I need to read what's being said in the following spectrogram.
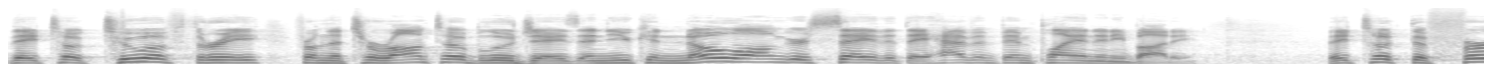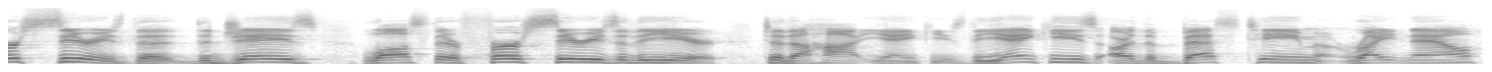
They took two of three from the Toronto Blue Jays, and you can no longer say that they haven't been playing anybody. They took the first series. The, the Jays lost their first series of the year to the hot Yankees. The Yankees are the best team right now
